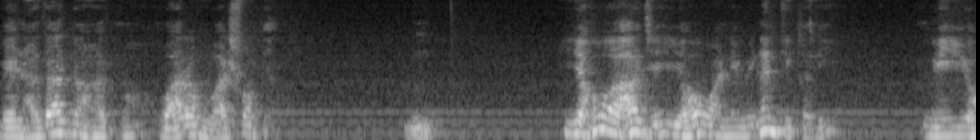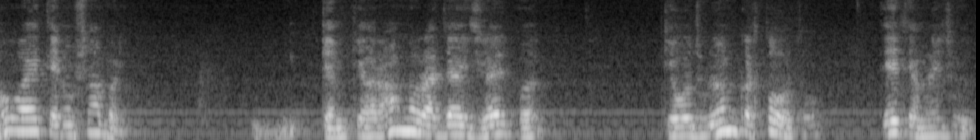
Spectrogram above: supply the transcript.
બેન હદાદના હાથમાં વારંવાર સોંપ્યા. યહોઆહાજે યહોવાને વિનંતી કરી ને યહોવાએ તેનું સાંભળ્યું. કેમ કે આરામનો રાજા ઇઝરાયલ પર કેવો જુલમ કરતો હતો તે તેમણે જોયું.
